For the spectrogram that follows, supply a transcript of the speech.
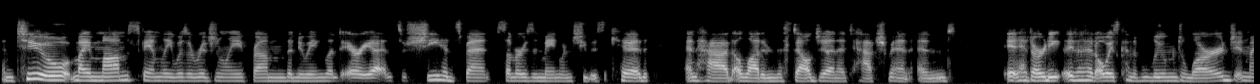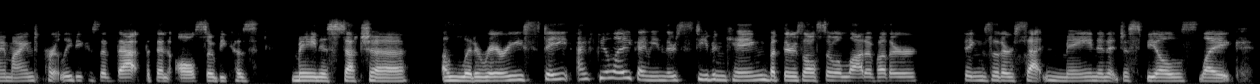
And two, my mom's family was originally from the New England area. And so she had spent summers in Maine when she was a kid and had a lot of nostalgia and attachment. And it had already, it had always kind of loomed large in my mind, partly because of that, but then also because Maine is such a, a literary state, I feel like. I mean, there's Stephen King, but there's also a lot of other things that are set in Maine. And it just feels like,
